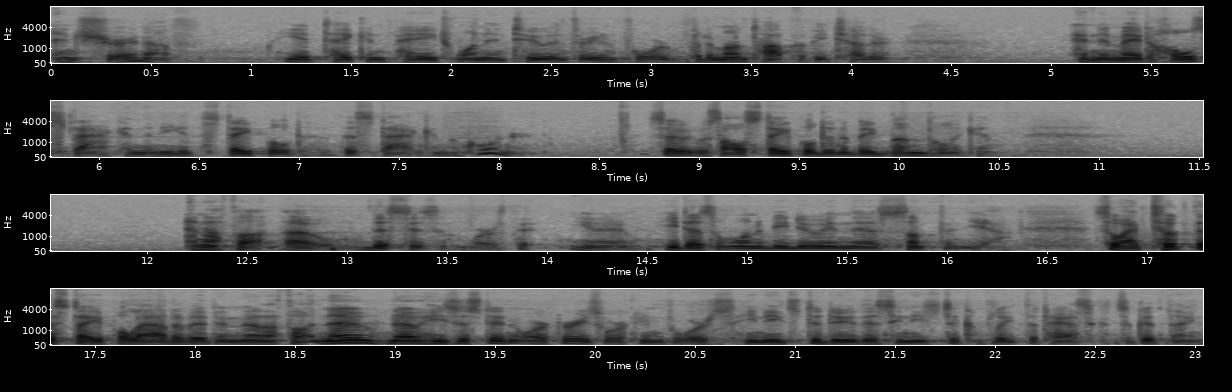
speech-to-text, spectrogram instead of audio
and sure enough, he had taken page one and two and three and four, put them on top of each other, and then made a whole stack, and then he had stapled the stack in the corner. So it was all stapled in a big bundle again. And I thought, oh, this isn't worth it. You know, he doesn't want to be doing this, something, yeah. So I took the staple out of it, and then I thought, no, no, he's a student worker. He's working for us. He needs to do this. He needs to complete the task. It's a good thing.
